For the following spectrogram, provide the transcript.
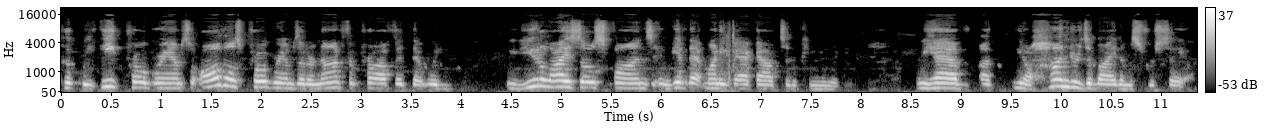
Cook, We Eat program. So all those programs that are non-for-profit that would we'd utilize those funds and give that money back out to the community we have uh, you know hundreds of items for sale.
